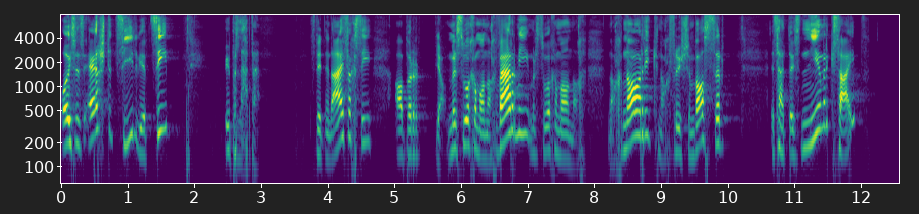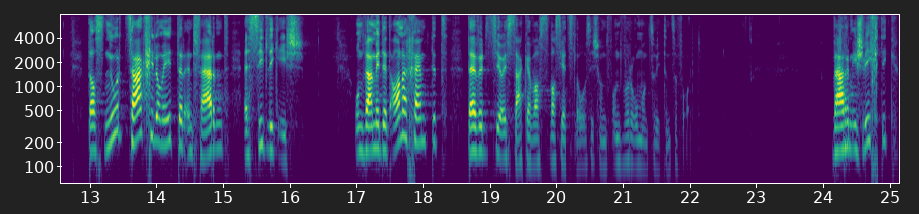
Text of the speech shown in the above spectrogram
Unser erstes Ziel wird sein, überleben. Es wird nicht einfach sein, aber ja, wir suchen mal nach Wärme, wir suchen mal nach, nach Nahrung, nach frischem Wasser. Es hat uns niemand gesagt, dass nur 10 Kilometer entfernt eine Siedlung ist. Und wenn wir dort ankommen, dann würden sie uns sagen, was, was jetzt los ist und, und warum und so weiter und so fort. Wärme ist wichtig,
